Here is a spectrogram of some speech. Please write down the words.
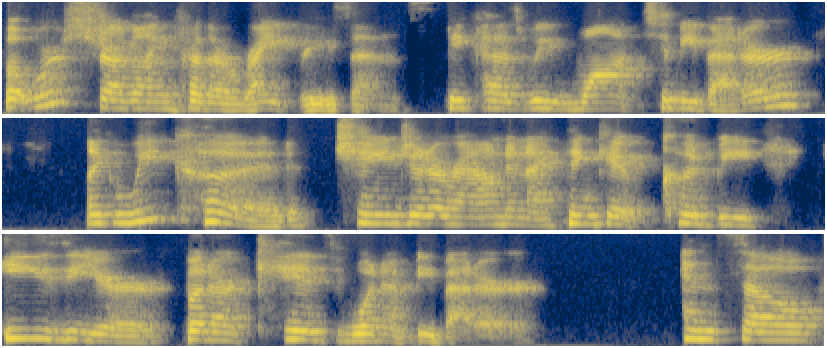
but we're struggling for the right reasons because we want to be better. Like, we could change it around, and I think it could be easier, but our kids wouldn't be better. And so,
